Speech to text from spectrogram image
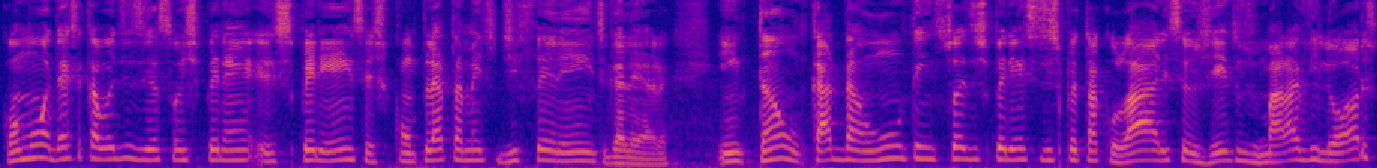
Como o Modeste acabou de dizer, são experi- experiências completamente diferentes, galera. Então, cada um tem suas experiências espetaculares, seus jeitos maravilhosos,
